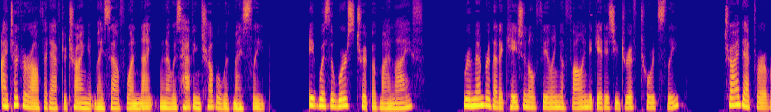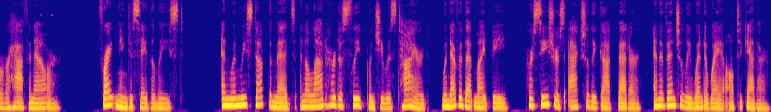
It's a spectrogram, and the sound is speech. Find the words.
I took her off it after trying it myself one night when I was having trouble with my sleep. It was the worst trip of my life. Remember that occasional feeling of falling to get as you drift towards sleep? Try that for over half an hour. Frightening to say the least. And when we stopped the meds and allowed her to sleep when she was tired, whenever that might be, her seizures actually got better, and eventually went away altogether.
